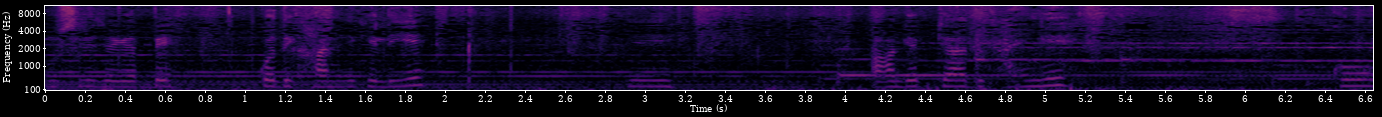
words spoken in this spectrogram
दूसरी जगह पे आपको दिखाने के लिए। ये आगे क्या दिखाएँगे? को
